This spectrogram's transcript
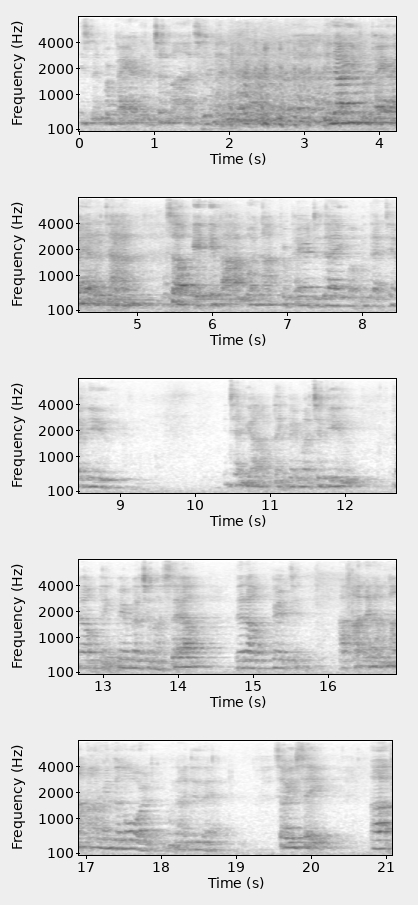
it's been prepared for two months. you know, you prepare ahead of time. So if I were not prepared today, what would that tell you? Tell you I don't think very much of you. I don't think very much of myself. That I'm very, I, I, and I'm not honoring the Lord when I do that. So you see, uh,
